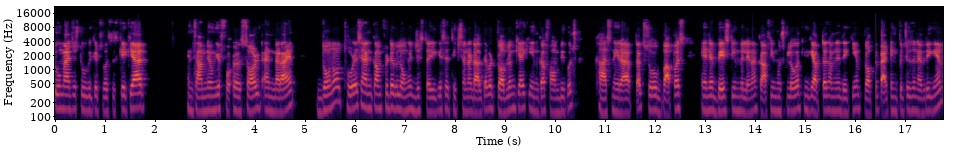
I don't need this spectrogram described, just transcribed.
two matches two wickets versus KKR इन सामने होंगे सॉल्ट एंड नारायण दोनों थोड़े से अनकंफर्टेबल होंगे जिस तरीके से थिक्सना डालते हैं बट प्रॉब्लम क्या है कि इनका फॉर्म भी कुछ खास नहीं रहा अब तक। सो वापस इन्हें बेस टीम में लेना काफ़ी मुश्किल होगा, क्योंकि अब तक हमने देखी है proper batting pitches in every game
